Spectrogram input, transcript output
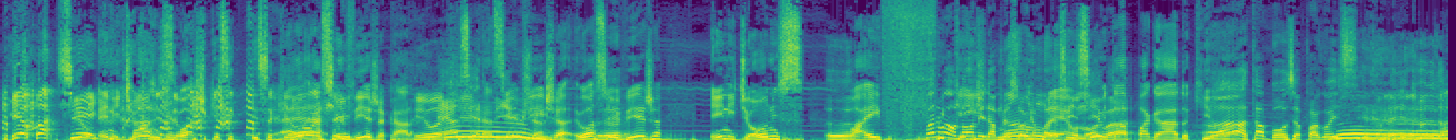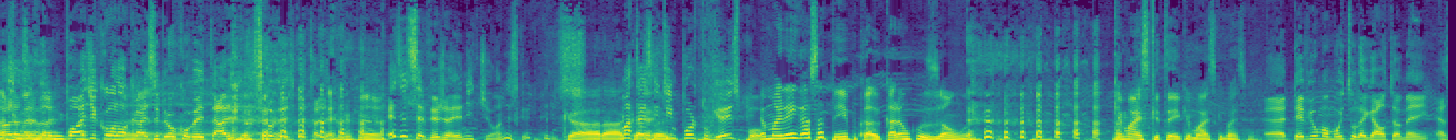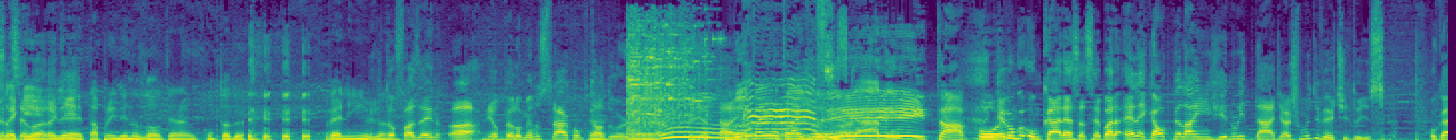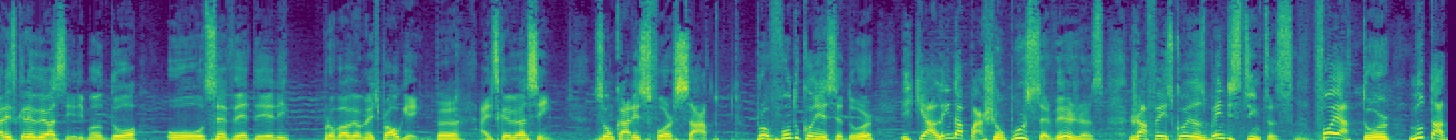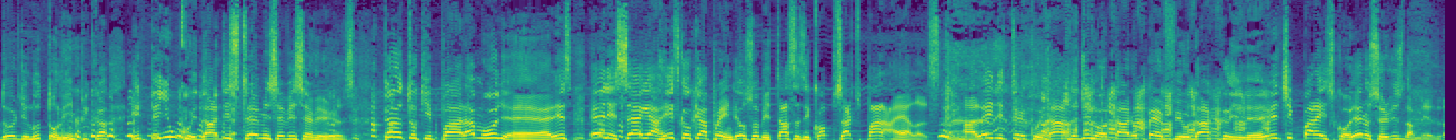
Eu achei! Annie Jones, eu acho que esse, isso aqui é, a achei. cerveja, cara. Eu É a achei. É a cerveja. cerveja. Eu a cerveja. Annie Jones by Mas não é o nome da pessoa não, que não aparece é. em O nome cima? tá apagado aqui, Ah, ó. tá bom, você apagou em cima. Annie Jones, acho agora mais- você Pode colocar esse meu comentário. Existe cerveja Annie Jones? O que, que é isso? Caraca, Mas tá escrito em português, pô. É, mas nem gasta tempo, cara. O cara é um cuzão, mano. que mais que tem? que mais? que mais? É, teve uma muito legal também essa semana ele aqui. é- tá aprendendo a usar o computador. Velhinho já. Tô fazendo. Ah, eu pelo menos trago computador, né? O Tá aí. tá aí atrás de você. Eita, pô. Teve um, um cara essa semana, é legal pela ingenuidade, eu acho muito divertido isso. O cara escreveu assim, ele mandou o CV dele, provavelmente pra alguém. É. Aí ele escreveu assim: sou um cara esforçado, profundo conhecedor e que além da paixão por cervejas, já fez coisas bem distintas. Foi ator, lutador de luta olímpica e tem um cuidado extremo em servir cervejas. Tanto que para mulheres, ele segue a risca o que aprendeu sobre taças e copos certos para elas. Além de ter cuidado de notar o perfil da cliente para escolher o serviço da mesa.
